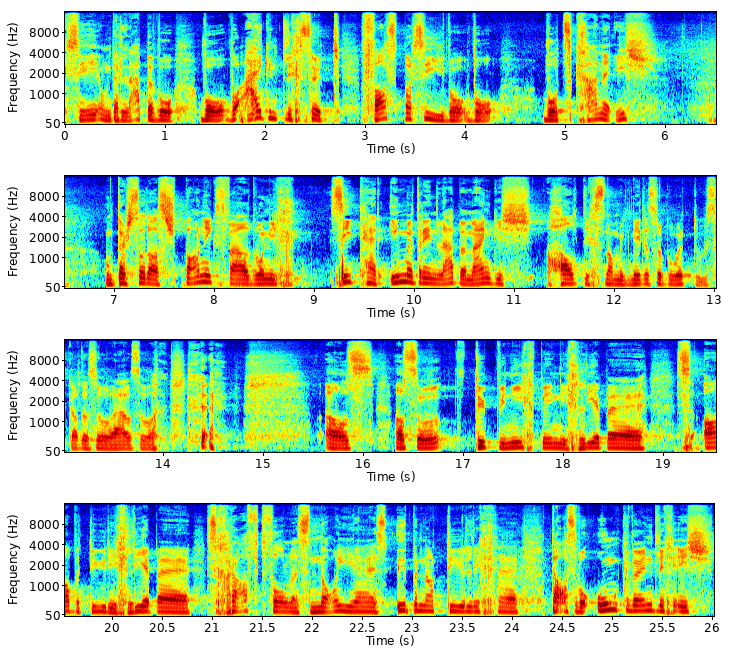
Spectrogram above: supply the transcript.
sehen und erleben wo, wo, wo eigentlich fassbar sein wo, wo, wo zu kennen ist. Und das ist so das Spannungsfeld, wo ich seither immer drin lebe. Manchmal halte ich es nämlich nicht so gut aus. Gerade so, auch so als, als so Typ wie ich bin. Ich liebe das Abenteuer, ich liebe das Kraftvolle, das Neue, das Übernatürliche, das, was ungewöhnlich ist.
